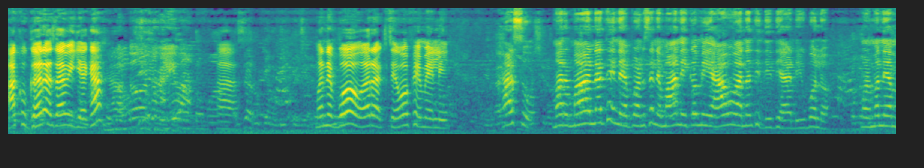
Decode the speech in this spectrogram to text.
આખું ઘર જ આવી ગયા કા? હા. મને બહુ હરખ છે ઓ ફેમિલી હાસુ. મારા માં નથી ને પણ છે ને માની કમી આવવા નથી દીધી આડી બોલો. પણ મને એમ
